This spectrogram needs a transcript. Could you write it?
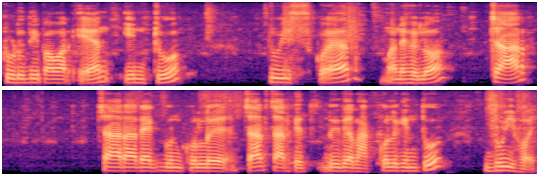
two to the power N into two square মানে হইল চার চার আর এক গুণ করলে চার, চারকে দুই দিয়ে ভাগ করলে কিন্তু দুই হয়।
